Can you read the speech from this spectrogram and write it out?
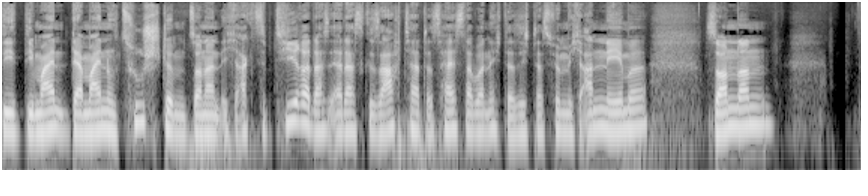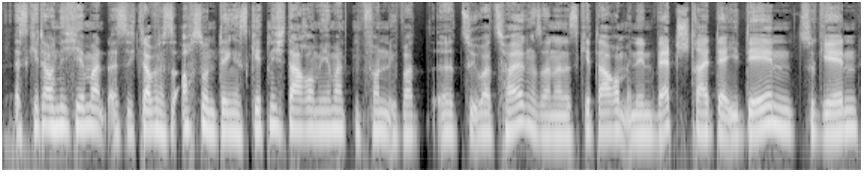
die, die mein, der Meinung zustimmt, sondern ich akzeptiere, dass er das gesagt hat. Das heißt aber nicht, dass ich das für mich annehme, sondern es geht auch nicht jemand, also ich glaube, das ist auch so ein Ding, es geht nicht darum, jemanden von über, äh, zu überzeugen, sondern es geht darum, in den Wettstreit der Ideen zu gehen,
